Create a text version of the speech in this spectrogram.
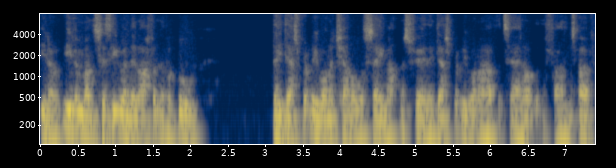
you know even Man City when they laugh at Liverpool. They desperately want to channel the same atmosphere. They desperately want to have the turnout that the fans have,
